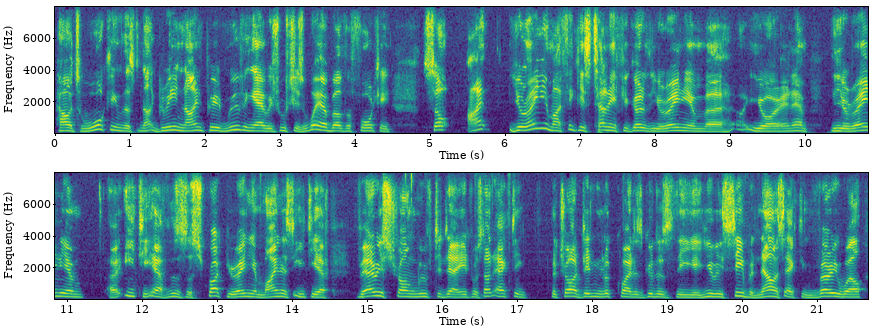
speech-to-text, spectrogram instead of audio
how it's walking this green nine period moving average, which is way above the 14. So I uranium, I think, is telling if you go to the uranium uh, URNM, the uranium uh, ETF. This is a Sprott uranium miners ETF very strong move today. It was not acting, the chart didn't look quite as good as the UEC, but now it's acting very well.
